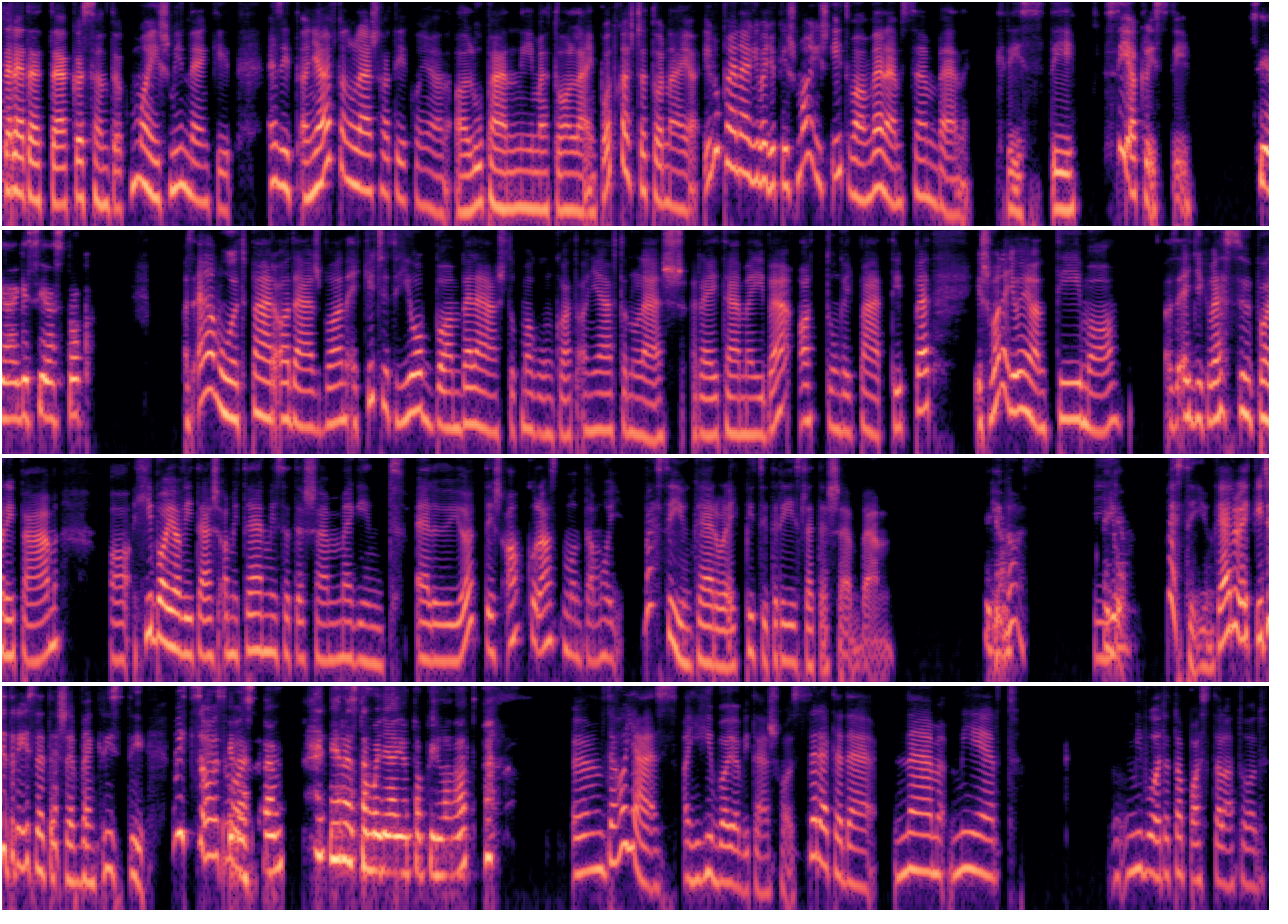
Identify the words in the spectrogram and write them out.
Szeretettel köszöntök ma is mindenkit. Ez itt a Nyelvtanulás Hatékonyan, a Lupán Német Online podcast csatornája. Én Lupán Ági vagyok, és ma is itt van velem szemben Kriszti. Szia, Kriszti! Szia, Ági, sziasztok! Az elmúlt pár adásban egy kicsit jobban beleástuk magunkat a nyelvtanulás rejtelmeibe, adtunk egy pár tippet, és van egy olyan téma, az egyik veszőparipám, a hibajavítás, ami természetesen megint előjött, és akkor azt mondtam, hogy beszéljünk erről egy picit részletesebben. Igen. Igaz? Igen. Jó. Beszéljünk erről egy kicsit részletesebben, Kriszti. Mit szólsz hozzá? Éreztem, éreztem, hogy eljött a pillanat. Te hogy állsz a hibajavításhoz? Szereted-e? Nem? Miért? Mi volt a tapasztalatod?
